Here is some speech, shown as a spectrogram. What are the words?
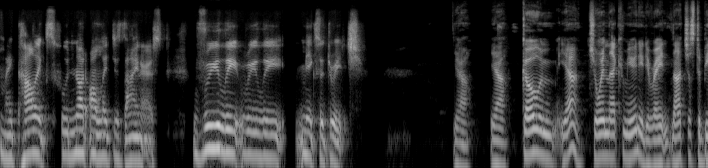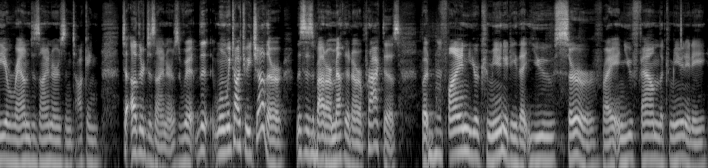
my colleagues who not only designers, really, really makes it rich. Yeah. Yeah. Go and yeah, join that community, right? Not just to be around designers and talking to other designers. When we talk to each other, this is about our mm-hmm. method and our practice, but mm-hmm. find your community that you serve, right? And you found the community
